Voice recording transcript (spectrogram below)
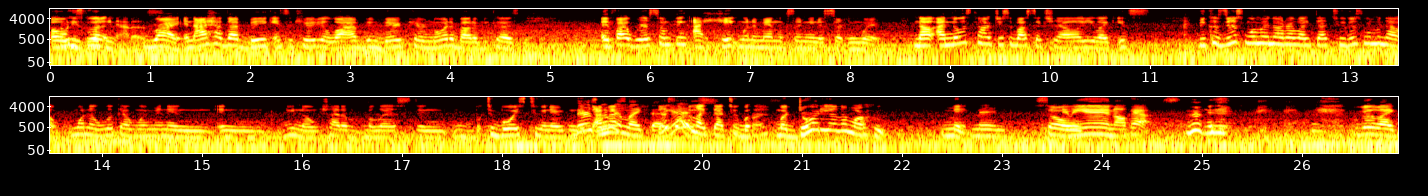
oh, he's looking at us. Right, and I have that big insecurity a lot. I've been very paranoid about it because if I wear something, I hate when a man looks at me in a certain way. Now I know it's not just about sexuality, like it's because there's women that are like that too. There's women that want to look at women and and you know try to molest and to boys too and everything. There's I'm women like that, There's women yes, like that too, but course. majority of them are who men. Men. So Give me in all caps. but like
